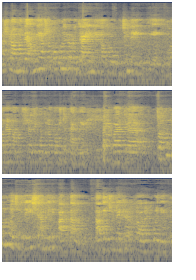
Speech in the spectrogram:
আসলে আমাদের, আমি আসলে কখনো এইভাবে যাইনি অথবা বুঝি নেই এই ধরনের মানুষরা যে কতটা কষ্টে থাকে বাট তখন মনে হয়েছিল যে ইস, আমি যদি পারতাম তাদের জন্য এখানে টয়লেট করে দিতে।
